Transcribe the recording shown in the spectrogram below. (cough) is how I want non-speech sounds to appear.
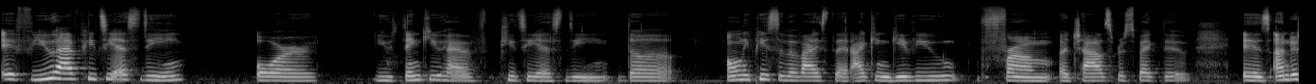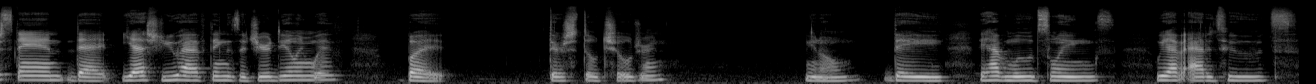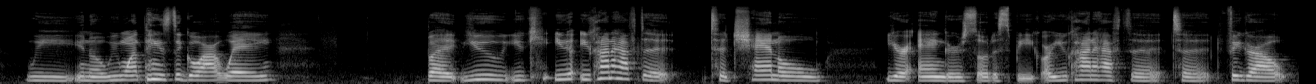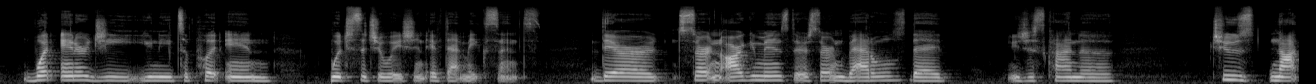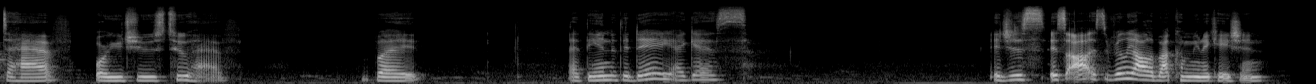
If you have PTSD or you think you have PTSD, the only piece of advice that I can give you from a child's perspective is understand that yes, you have things that you're dealing with, but they're still children. You know, they they have mood swings. We have attitudes. We, you know, we want (laughs) things to go our way. But you you you you kind of have to to channel your anger, so to speak, or you kind of have to to figure out what energy you need to put in which situation, if that makes sense. There are certain arguments, there are certain battles that you just kind of choose not to have or you choose to have. But at the end of the day, I guess it just it's all it's really all about communication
